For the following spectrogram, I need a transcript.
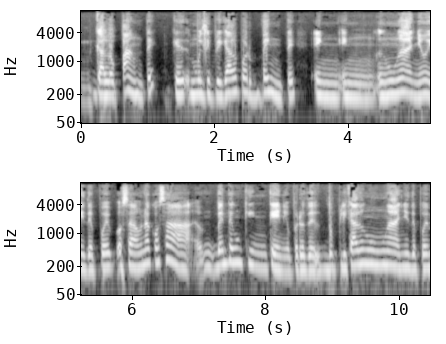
galopante que multiplicado por 20 en, en, un año y después, o sea, una cosa, 20 en un quinquenio, pero duplicado en un año y después,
